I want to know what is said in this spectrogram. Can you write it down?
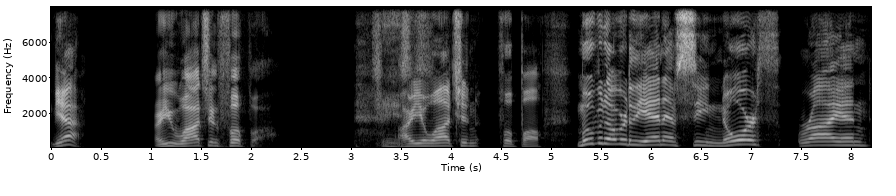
Yeah. are you watching football? Are you watching football? Moving over to the NFC North, Ryan.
